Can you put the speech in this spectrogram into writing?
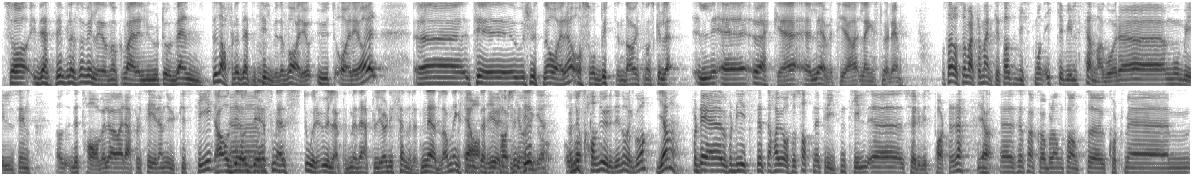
Så i dette tilfellet så ville det nok være lurt å vente, da, for dette tilbudet varer jo ut året i år. Eh, til slutten av året, og så bytte den da hvis man skulle eh, øke levetida lengst mulig. Og så er det også verdt å merke seg at Hvis man ikke vil sende av gårde mobilen sin Det tar vel hva Apple sier, en ukes tid. Ja, og Det er jo Eh, det som er store ulempen med det Apple gjør. De sender det til Nederland. ikke sant? ja, det Dette tar sin tid. Men du kan gjøre det i Norge òg. Ja. For, det, for de har jo også satt ned prisen til eh, servicepartnere. Ja. Eh, så jeg snakka bl.a. kort med mm,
